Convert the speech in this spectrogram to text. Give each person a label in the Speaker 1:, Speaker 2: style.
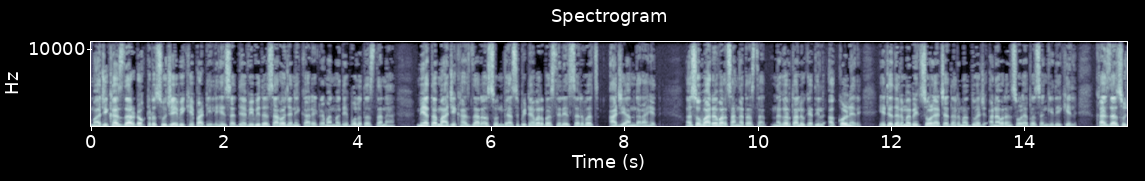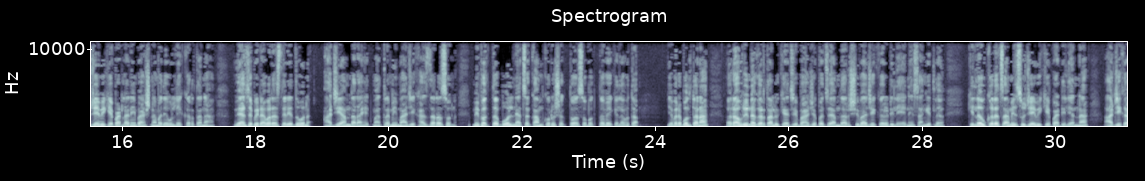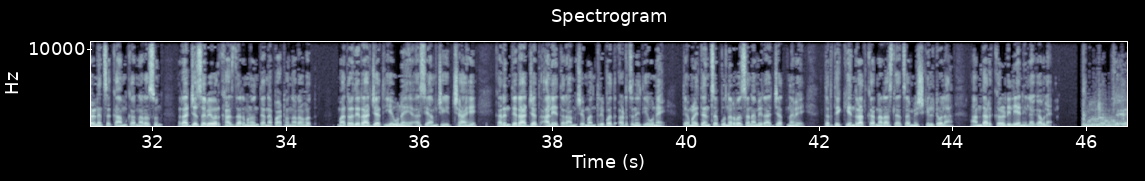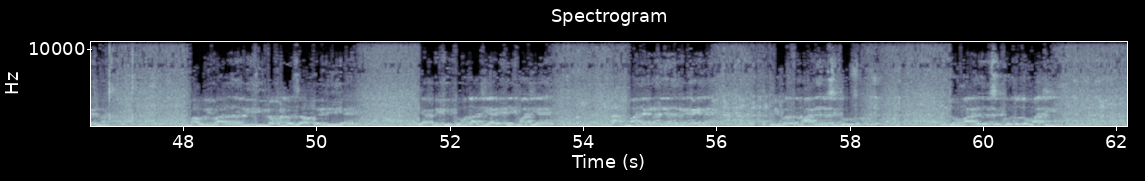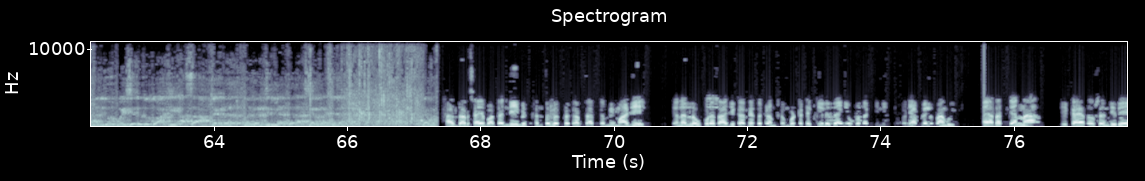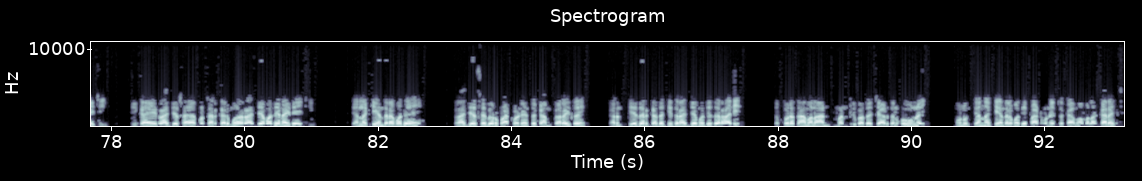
Speaker 1: माजी खासदार डॉक्टर सुजय विखे पाटील हे सध्या विविध सार्वजनिक कार्यक्रमांमध्ये बोलत असताना मी आता माजी खासदार असून व्यासपीठावर बसलेले सर्वच आजी आमदार आहेत असं वारंवार सांगत असतात. नगर तालुक्यातील अक्कोळनेर येथे धर्मबीज सोहळ्याच्या धर्मध्वज अनावरण सोहळ्याप्रसंगी देखील खासदार सुजय विखे पाटलांनी भाषणामध्ये उल्लेख करताना व्यासपीठावर असलेले दोन आजी आमदार आहेत. मात्र मी माजी खासदार असून मी फक्त बोलण्याचं काम करू शकतो असं वक्तव्य केलं होतं. यावर बोलताना राहुरीनगर तालुक्याचे भाजपचे आमदार शिवाजी कर्डिले यांनी सांगितलं की लवकरच आम्ही सुजय विखे पाटील यांना आजी करण्याचं काम करणार असून राज्यसभेवर खासदार म्हणून त्यांना पाठवणार आहोत. मात्र ते राज्यात येऊ नये अशी आमची इच्छा आहे. कारण ते राज्यात आले तर आमचे मंत्रिपद अडचणीत येऊ नये. त्यामुळे त्यांचं पुनर्वसन आम्ही राज्यात नव्हे तर ते केंद्रात करणार असल्याचा मिश्किल टोला आमदार कर्डिले यांनी लगावलाय.
Speaker 2: पूर्ण होऊ शकत नाही माऊली महाराजांनी तीन लोकांवर जबाबदारी दिली आहे. त्यापैकी दोन आजी आहेत एक माझी आहे. माझ्याकडे देण्यासारखं काही नाही. मी फक्त मार्गदर्शन करू शकतो. जो मार्गदर्शन करतो तो माझी आणि जो पैसे देतो तो आजी. असं आमच्याकडे नगर जिल्ह्याचं राजकारण राहिलेलं आहे. त्यामुळे
Speaker 3: खासदार साहेब आता नियमित खंत व्यक्त करतात. तर मी माझी त्यांना लवकरच आजी करण्याचं काम शंभर टक्के केलं जाईल एवढं नक्की निश्चितपणे आपल्याला सांगू इच्छितो. आता त्यांना जे काय आता संधी द्यायची ती काय राज्य सरकार राज्यामध्ये नाही द्यायची त्यांना केंद्रामध्ये राज्यसभेवर पाठवण्याचं काम करायचंय. कारण ते जर कदाचित राज्यामध्ये जर आले तर परत आम्हाला मंत्रिपदाची अडचण होऊ नये. म्हणून त्यांना केंद्रामध्ये पाठवण्याचं काम आम्हाला करायचं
